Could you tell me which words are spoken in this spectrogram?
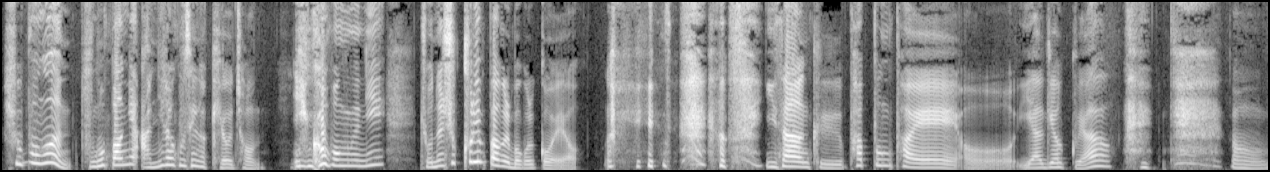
슈붕은 붕어빵이 아니라고 생각해요, 전. 이거 먹느니 저는 슈크림빵을 먹을 거예요. 이상 그 팥붕파의 어 이야기였고요. 어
